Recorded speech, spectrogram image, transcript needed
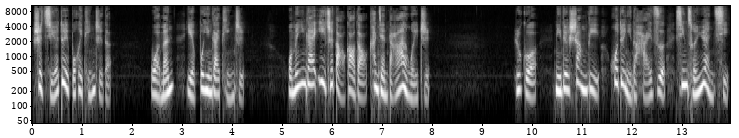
是绝对不会停止的，我们也不应该停止，我们应该一直祷告到看见答案为止。如果你对上帝或对你的孩子心存怨气，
